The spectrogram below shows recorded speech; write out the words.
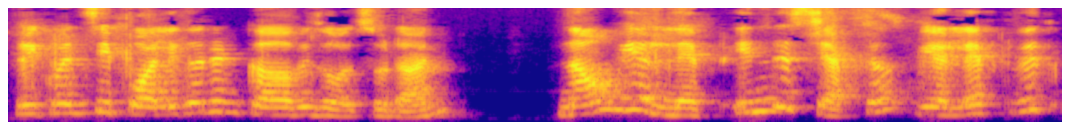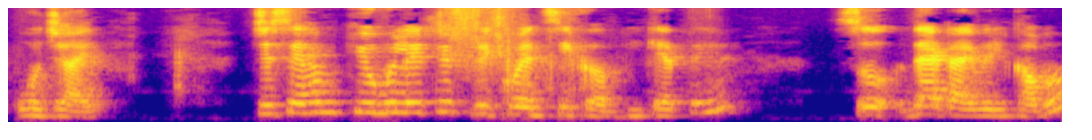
Frequency, polygon and curve is also done. Now we are left, in this chapter, we are left with ogive. जिसे हम cumulative frequency curve भी कहते हैं So that I will cover.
